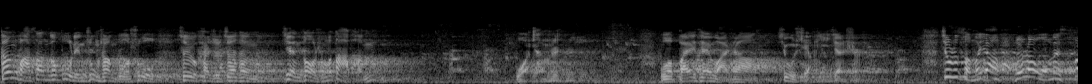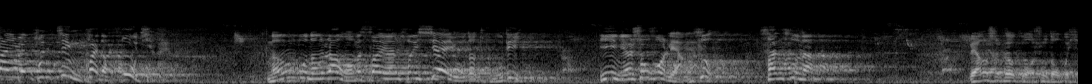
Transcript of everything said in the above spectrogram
刚把三个布岭种上果树，这又开始折腾建造什么大棚。我承认，我白天晚上就想一件事，就是怎么样能让我们三元村尽快的富起来。能不能让我们三元村现有的土地一年收获两次、三次呢？粮食和果树都不行，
